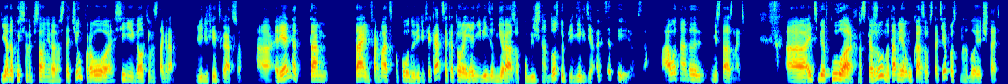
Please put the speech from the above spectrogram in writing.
я, допустим, написал недавно статью про синие галки в Инстаграм, верификацию. А реально там та информация по поводу верификации, которую я не видел ни разу в публичном доступе нигде. А где ты ее взял? А вот надо места знать. А, я тебе в кулуарах расскажу, но там я указывал в статье, просто надо было ее читать.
